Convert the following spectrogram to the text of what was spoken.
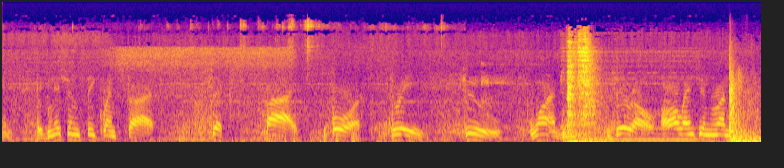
nine. Ignition sequence start. Six, five, four, three, two, one, zero. All engine running.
